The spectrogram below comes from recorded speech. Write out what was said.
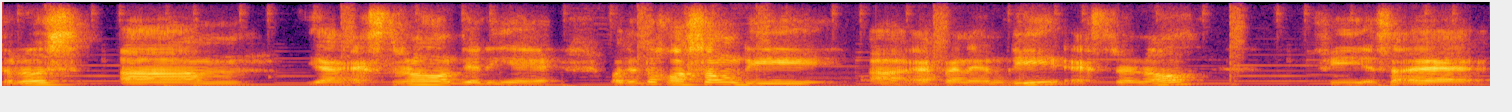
Terus um, yang eksternal jadinya ya. Waktu itu kosong di uh, FNMD external v, eh,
